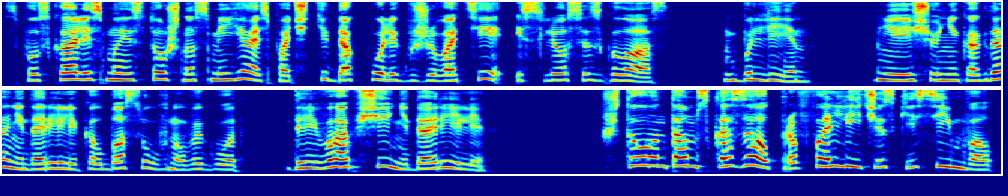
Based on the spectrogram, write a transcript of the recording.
Спускались мы истошно смеясь, почти до колик в животе и слез из глаз. Блин, мне еще никогда не дарили колбасу в Новый год, да и вообще не дарили. Что он там сказал про фаллический символ?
